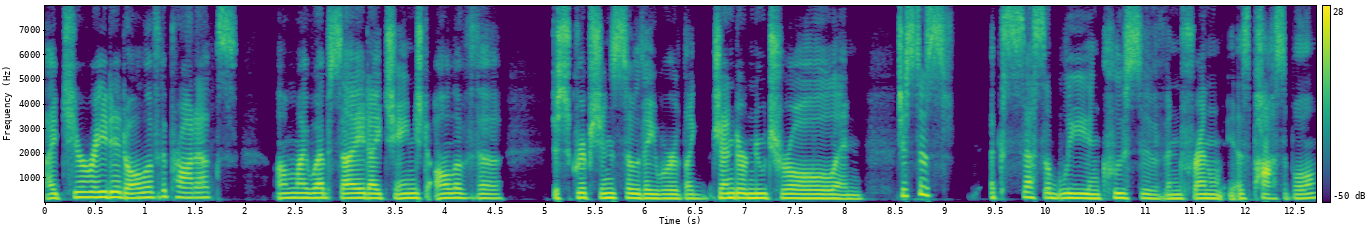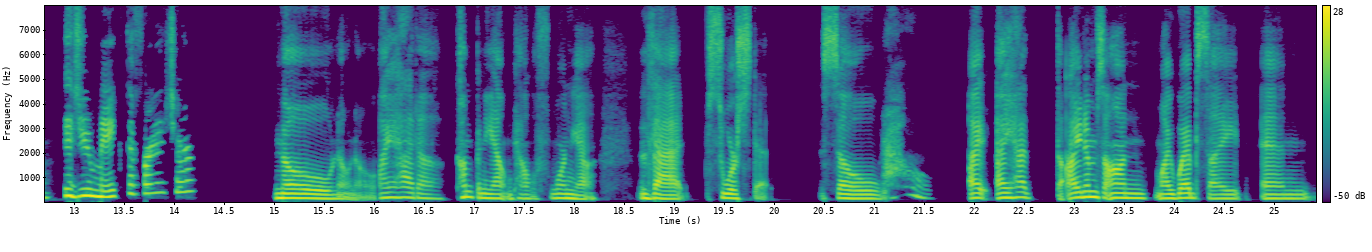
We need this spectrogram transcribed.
I curated all of the products on my website. I changed all of the descriptions so they were like gender neutral and just as accessibly inclusive and friendly as possible. Did you make the furniture? No, no, no. I had a company out in California that sourced it. So Wow. I, I had the items on my website and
